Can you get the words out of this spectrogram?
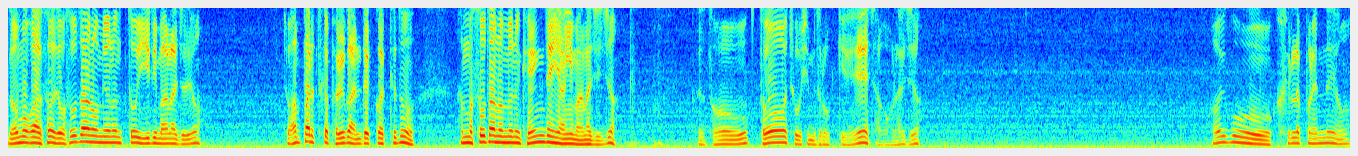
넘어가서 저 쏟아 놓으면은 또 일이 많아져요. 저 한 파레트가 별거 안 될 것 같아도 한번 쏟아 놓으면은 굉장히 양이 많아지죠. 그래서 더욱 더 조심스럽게 작업을 하죠. 아이고 큰일 날 뻔했네요.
